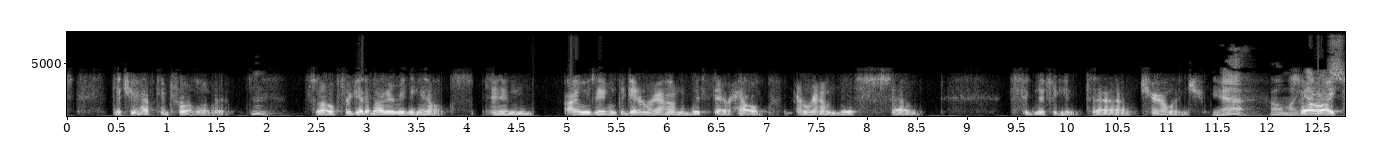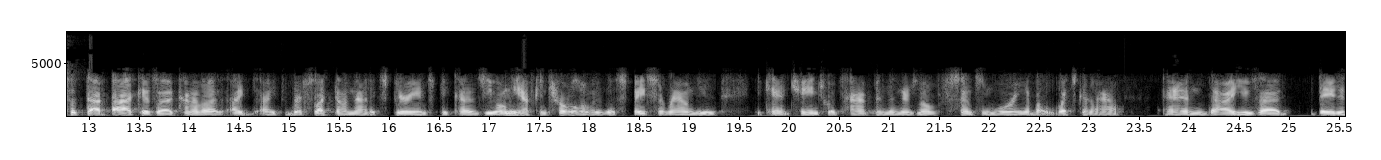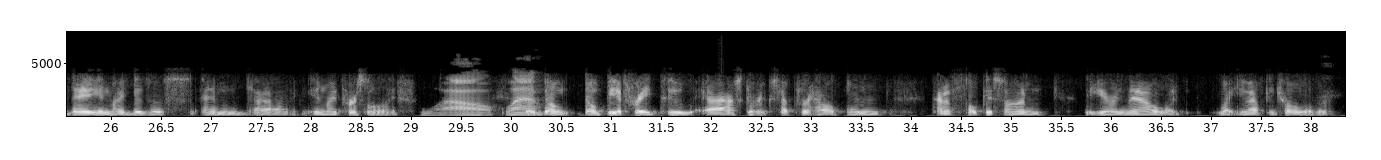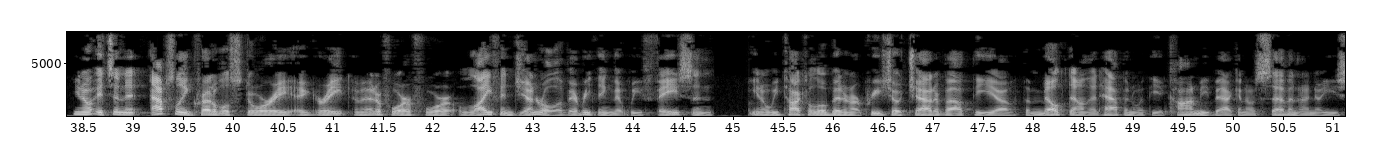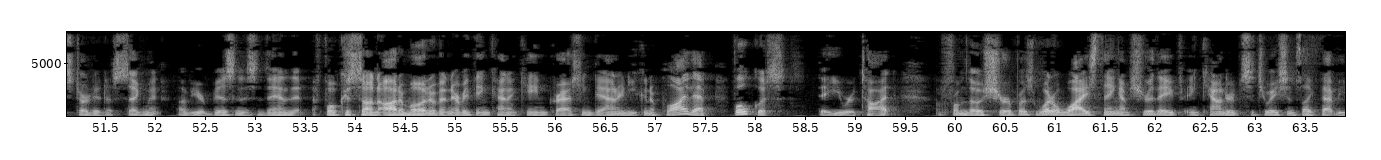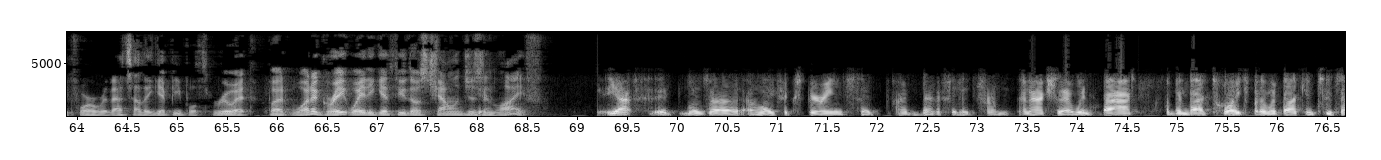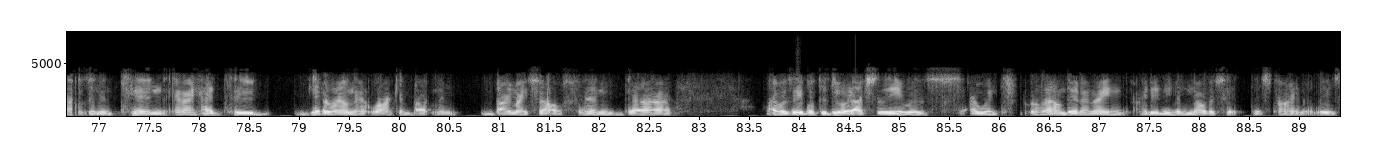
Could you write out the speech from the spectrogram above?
that you have control over. Hmm. So forget about everything else. And I was able to get around with their help around this uh, significant uh, challenge. Yeah. Oh my. So goodness. I took that back as a kind of a. I, I reflect on that experience because you only have control over the space around you you can't change what's happened, and there's no sense in worrying about what's going to happen. And uh, I use that day to day in my business and uh, in my personal life. Wow! Wow! So don't don't be afraid to ask or accept for help, and kind of focus on the here and now. What what you have control over. You know, it's an absolutely incredible story, a great metaphor for life in general of everything that we face and You know, we talked a little bit in our pre-show chat about the uh, the meltdown that happened with the economy back in 07. I know you started a segment of your business then that focused on automotive and everything kind of came crashing down and you can apply that focus that you were taught from those Sherpas. What a wise thing. I'm sure they've encountered situations like that before where that's how they get people through it. But what a great way to get through those challenges in life. Yes, it was a, a life experience that I benefited from. And actually, I went back, I've been back twice, but I went back in 2010 and I had to get around that rock embankment by myself. And, uh, I was able to do it. Actually, it was I went around it and I I didn't even notice it this time. It was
